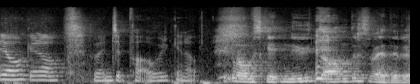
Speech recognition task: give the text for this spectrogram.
ja, genau. Menschenpower, genau. Ich glaube, es gibt nichts anderes, wenn äh,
